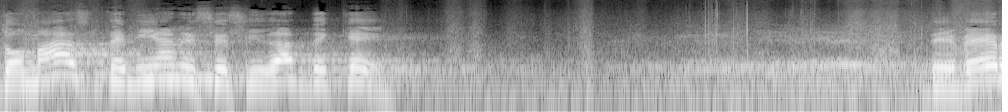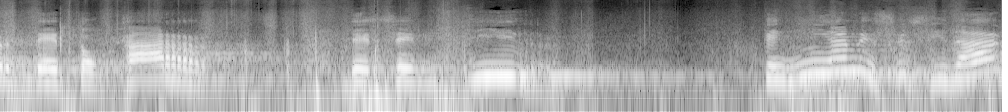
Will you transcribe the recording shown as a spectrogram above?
Tomás tenía necesidad de qué? De ver, de tocar, de sentir. Tenía necesidad.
